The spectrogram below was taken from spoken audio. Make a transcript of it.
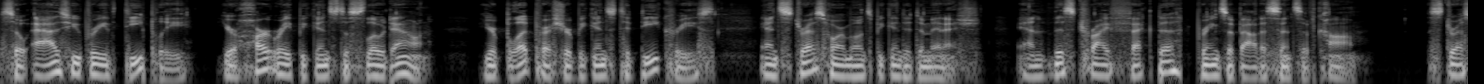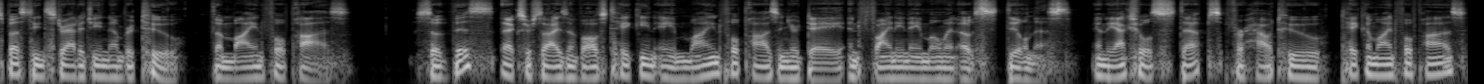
So as you breathe deeply, your heart rate begins to slow down, your blood pressure begins to decrease, and stress hormones begin to diminish. And this trifecta brings about a sense of calm. Stress busting strategy number two the mindful pause. So, this exercise involves taking a mindful pause in your day and finding a moment of stillness. And the actual steps for how to take a mindful pause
